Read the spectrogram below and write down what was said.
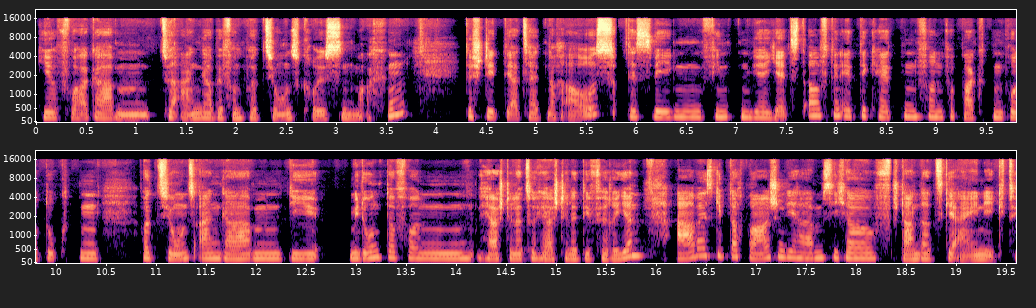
hier Vorgaben zur Angabe von Portionsgrößen machen. Das steht derzeit noch aus. Deswegen finden wir jetzt auf den Etiketten von verpackten Produkten Portionsangaben, die mitunter von Hersteller zu Hersteller differieren. Aber es gibt auch Branchen, die haben sich auf Standards geeinigt.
